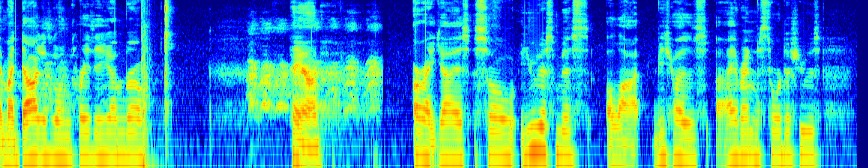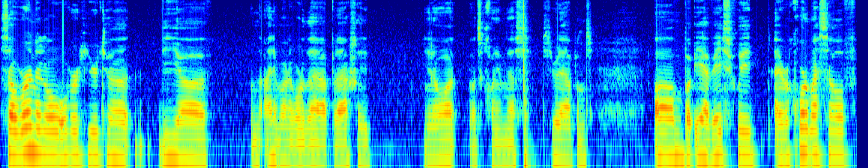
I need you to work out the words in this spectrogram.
And my dog is going crazy again, bro. Hang on. Alright, guys, so you just missed a lot because I ran into storage issues. So we're gonna go over here to the, uh, I didn't want to go to that, but actually, you know what? Let's claim this, see what happens. Um, but yeah, basically, I recorded myself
